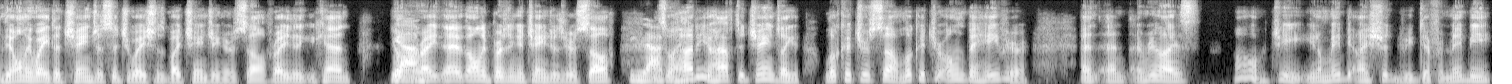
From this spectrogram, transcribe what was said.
the only way to change a situation is by changing yourself, right? You can, Yeah. right? Uh, The only person who can change is yourself. And So how do you have to change? Like, look at yourself, look at your own behavior and, and, and realize, oh, gee, you know, maybe I should be different. Maybe,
